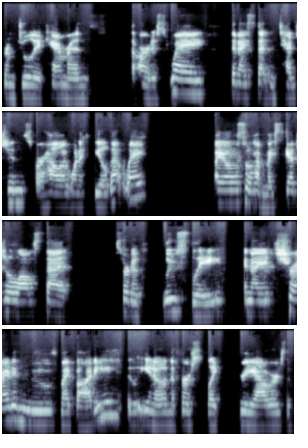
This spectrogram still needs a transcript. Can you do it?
from Julia Cameron's The Artist Way. Then I set intentions for how I want to feel that way. I also have my schedule all set sort of loosely and I try to move my body, you know, in the first like three hours of,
